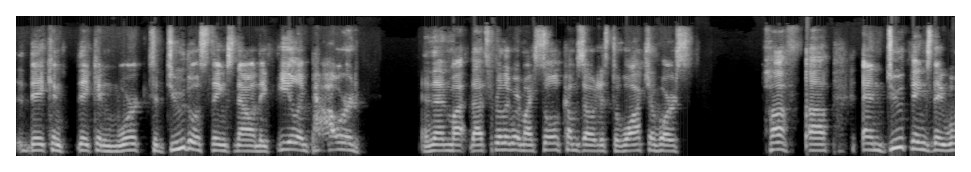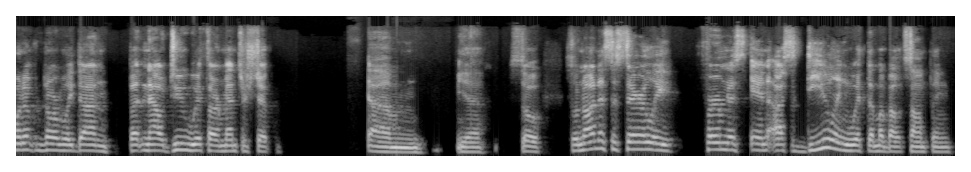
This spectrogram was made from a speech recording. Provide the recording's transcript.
they can they can work to do those things now and they feel empowered. And then my, that's really where my soul comes out is to watch a horse puff up and do things they would have normally done but now do with our mentorship. Um yeah. So so not necessarily firmness in us dealing with them about something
